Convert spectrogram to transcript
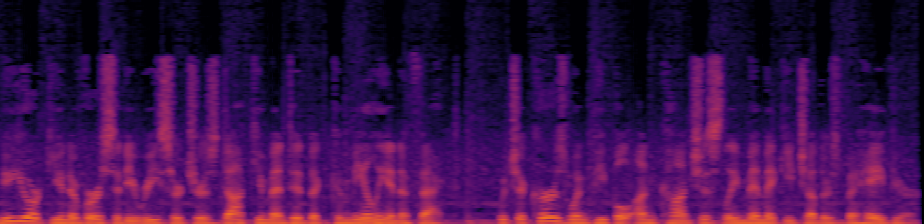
New York University researchers documented the chameleon effect, which occurs when people unconsciously mimic each other's behavior.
